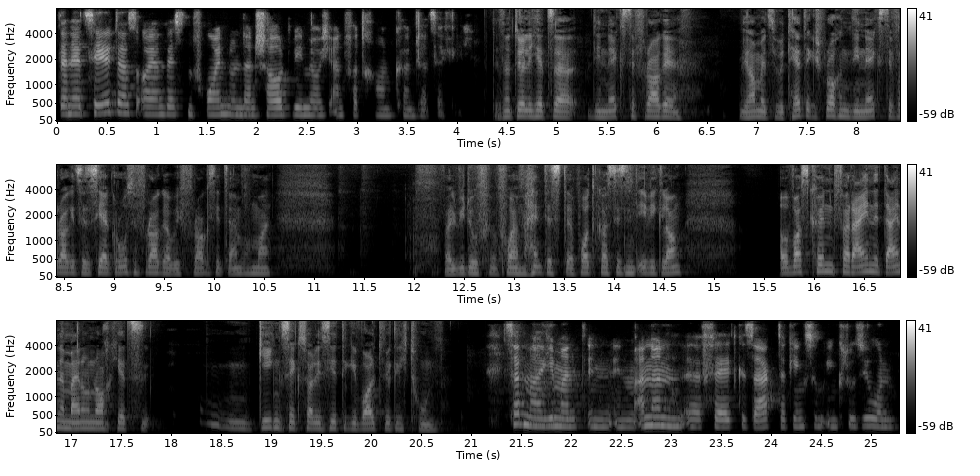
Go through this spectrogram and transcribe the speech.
dann erzählt das euren besten Freunden und dann schaut, wem ihr euch anvertrauen könnt tatsächlich. Das ist natürlich jetzt uh, die nächste Frage, wir haben jetzt über Täter gesprochen. Die nächste Frage ist eine sehr große Frage, aber ich frage es jetzt einfach mal, weil wie du vorher meintest, der Podcast ist nicht ewig lang. Aber was können Vereine deiner Meinung nach jetzt gegen sexualisierte Gewalt wirklich tun? Es hat mal jemand in, in einem anderen äh, Feld gesagt, da ging es um Inklusion.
